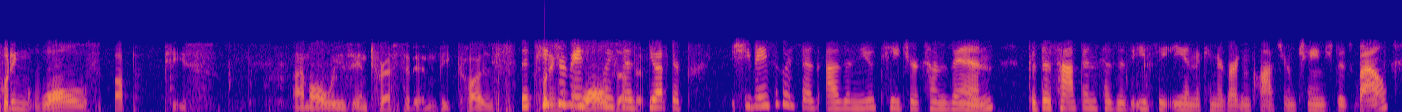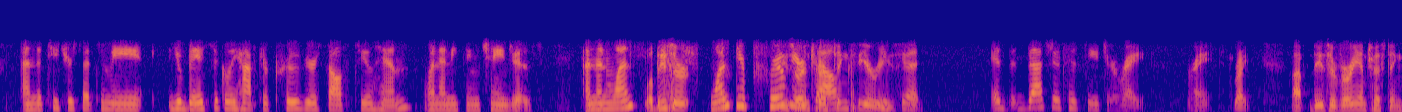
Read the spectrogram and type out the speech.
putting walls up piece. I'm always interested in because the putting teacher walls basically says up. you have to. She basically says as a new teacher comes in, because this happened because his ECE in the kindergarten classroom changed as well. And the teacher said to me, "You basically have to prove yourself to him when anything changes." And then once well, these are once you prove these are yourself, interesting theories. good. It, that's just his teacher, right? Right. Right. Uh, these are very interesting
